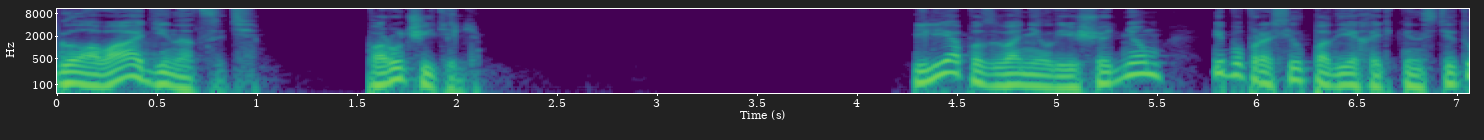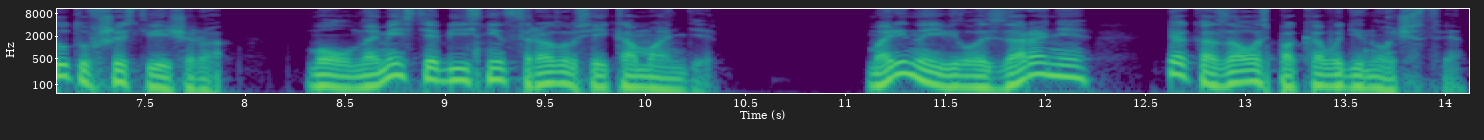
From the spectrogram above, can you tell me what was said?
Глава 11. Поручитель. Илья позвонил еще днем и попросил подъехать к институту в 6 вечера. Мол, на месте объяснит сразу всей команде. Марина явилась заранее и оказалась пока в одиночестве.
